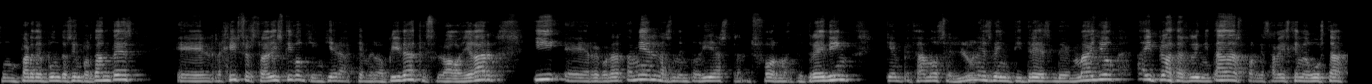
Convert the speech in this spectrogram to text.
un par de puntos importantes. El registro estadístico, quien quiera que me lo pida, que se lo hago llegar. Y eh, recordar también las mentorías Transforma tu Trading, que empezamos el lunes 23 de mayo. Hay plazas limitadas porque sabéis que me gusta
